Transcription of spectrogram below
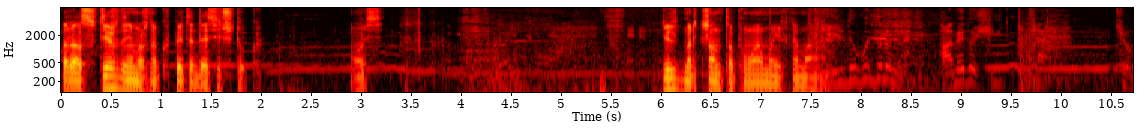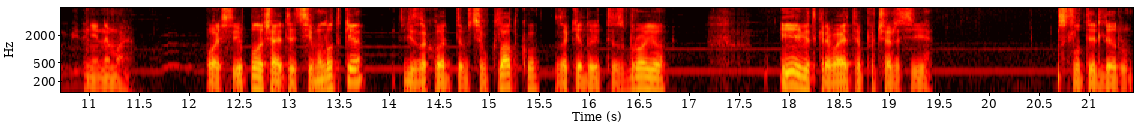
Раз в тиждень можна купити 10 штук. Ось. Гільд Мерчанта, по-моєму, їх немає. Ні, немає. Ось, і получаєте ці молотки. Тоді заходите в цю вкладку, закидуєте зброю і відкриваєте по черзі слоти для рун.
